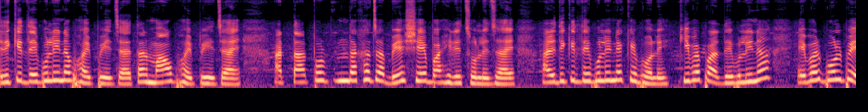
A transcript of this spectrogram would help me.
এদিকে দেবলীনা ভয় পেয়ে যায়, তার মাও ভয় পেয়ে যায়। আর তারপর দেখা যাবে সে বাহিরে চলে যায়। আর এদিকে দেবলীনাকে বলে, কি ব্যাপার দেবলীনা? এবার বলবে?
